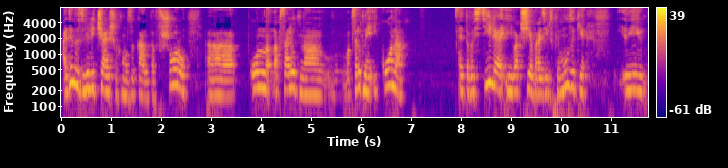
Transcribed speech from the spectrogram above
Один из величайших музыкантов шору. Э, он абсолютно, абсолютная икона этого стиля и вообще бразильской музыки. И,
